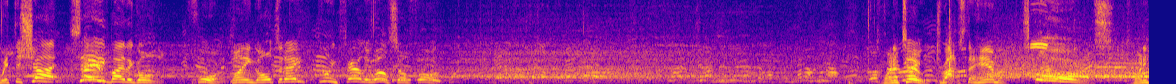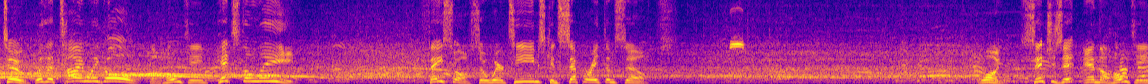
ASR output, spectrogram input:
With the shot, saved by the goalie. Four. Playing goal today, doing fairly well so far. Twenty-two drops the hammer, scores. Twenty-two with a timely goal. The home team hits the lead. Face-off, so where teams can separate themselves. One cinches it, and the home team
